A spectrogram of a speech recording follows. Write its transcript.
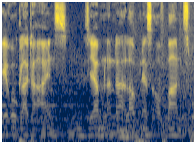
Aerogleiter 1, Sie haben Landeerlaubnis auf Bahn 2.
